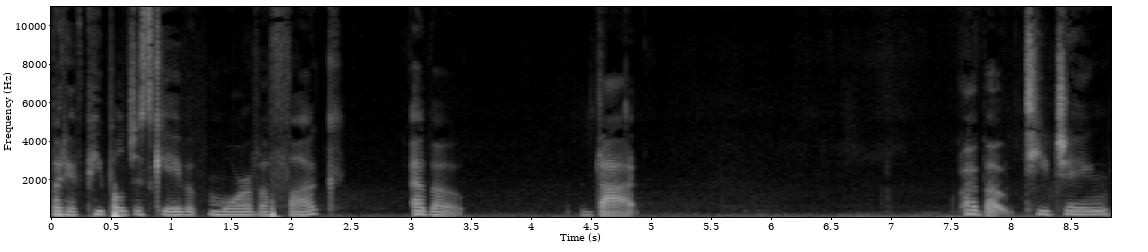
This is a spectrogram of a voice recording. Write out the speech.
But if people just gave more of a fuck about that, about teaching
